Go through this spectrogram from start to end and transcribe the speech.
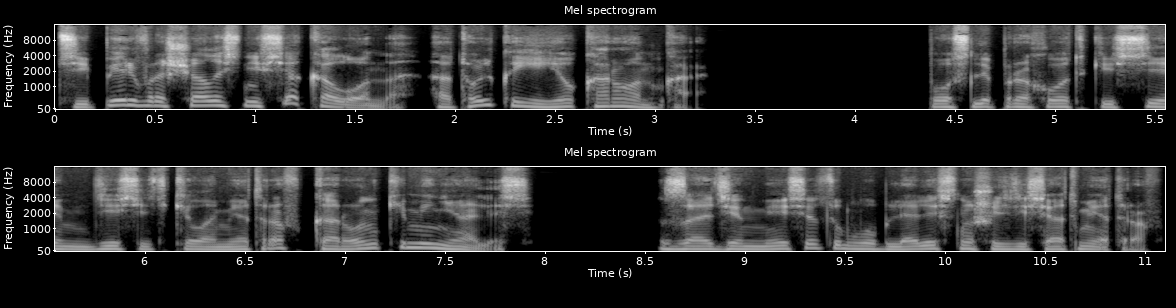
Теперь вращалась не вся колонна, а только ее коронка. После проходки 7-10 километров коронки менялись. За один месяц углублялись на 60 метров.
